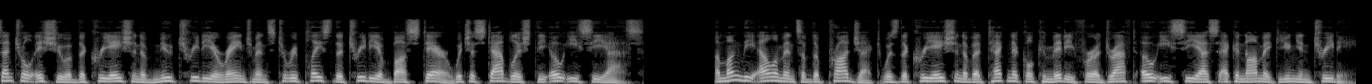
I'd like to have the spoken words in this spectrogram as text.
central issue of the creation of new treaty arrangements to replace the Treaty of Basseterre which established the OECS. Among the elements of the project was the creation of a technical committee for a draft OECS Economic Union Treaty.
